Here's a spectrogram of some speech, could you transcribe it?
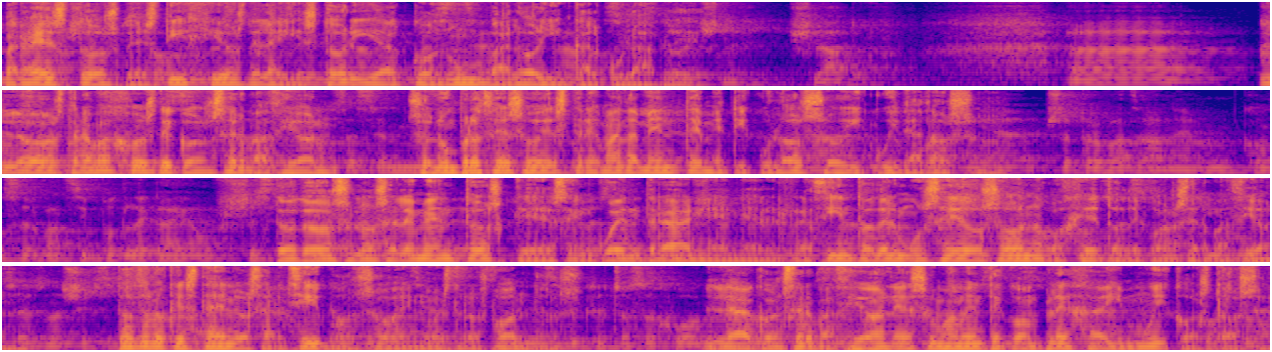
para estos vestigios de la historia con un valor incalculable. Los trabajos de conservación son un proceso extremadamente meticuloso y cuidadoso. Todos los elementos que se encuentran en el recinto del museo son objeto de conservación. Todo lo que está en los archivos o en nuestros fondos. La conservación es sumamente compleja y muy costosa.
